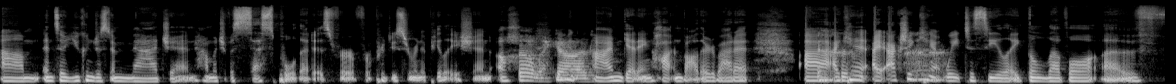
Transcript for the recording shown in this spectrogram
Um, and so you can just imagine how much of a cesspool that is for, for producer manipulation. Ugh, oh my God. I'm getting hot and bothered about it. Uh, I can't, I actually can't wait to see like the level of,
